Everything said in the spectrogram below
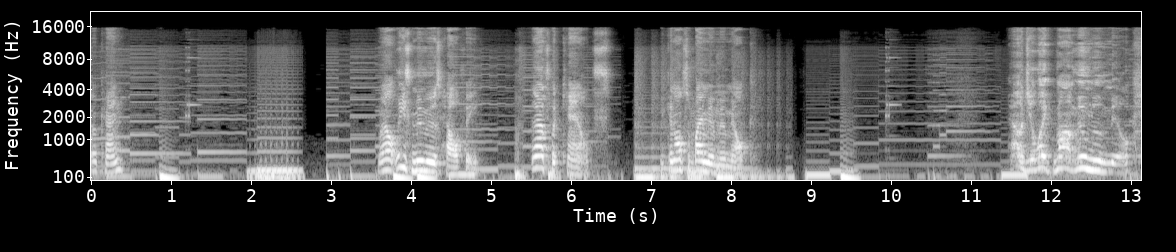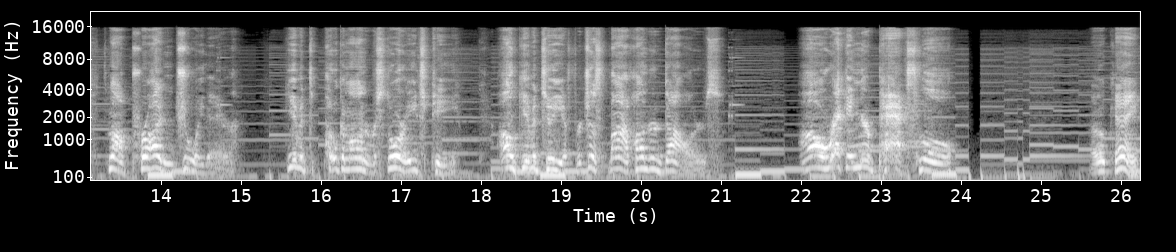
Okay. Well, at least Moo Moo's healthy. That's what counts. You can also buy Moo Moo milk. How'd you like my Moo Moo milk? It's my pride and joy there. Give it to Pokemon to restore HP. I'll give it to you for just $500. I'll reckon your pack's full. Okay.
